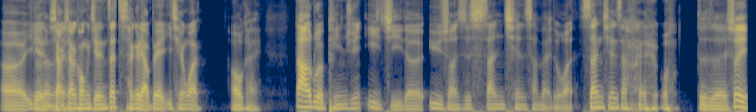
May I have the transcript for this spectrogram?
呃一点想象空间，再乘个两倍，一千万，OK，大陆的平均一集的预算是三千三百多万。三千三百万。对对对，所以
